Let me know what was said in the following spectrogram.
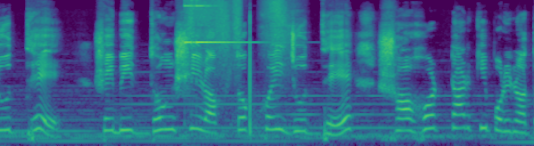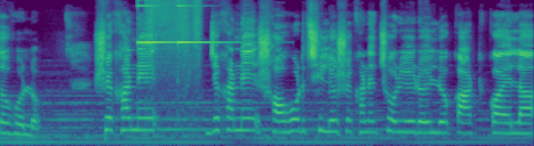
যুদ্ধে, সেই বিধ্বংসী রক্তক্ষয়ী যুদ্ধে শহরটার কি পরিণত হলো? সেখানে, যেখানে শহর ছিল সেখানে ছড়িয়ে রইল কাঠ কয়লা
